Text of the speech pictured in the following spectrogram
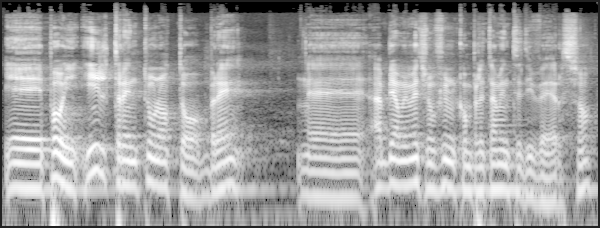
E poi il 31 ottobre eh, abbiamo invece un film completamente diverso,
